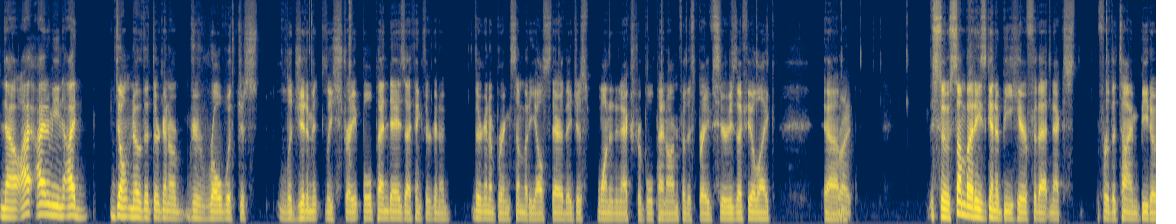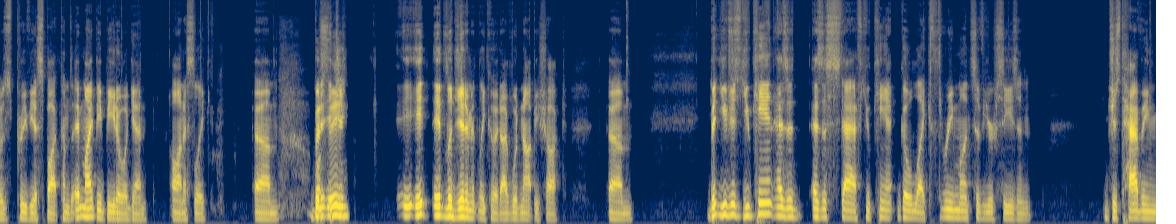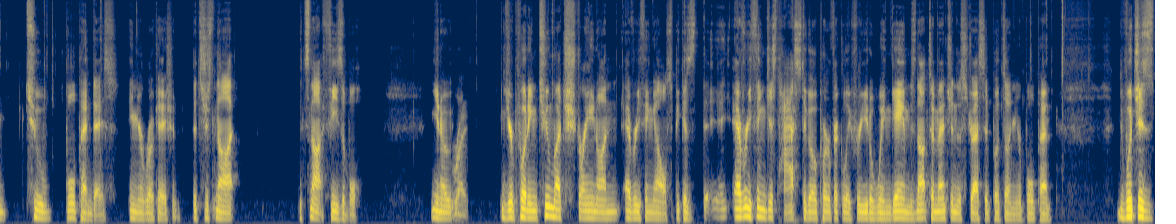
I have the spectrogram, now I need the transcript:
Now, I I mean I don't know that they're gonna just roll with just legitimately straight bullpen days. I think they're gonna they're gonna bring somebody else there. They just wanted an extra bullpen arm for this Brave series. I feel like, um, right. So somebody's gonna be here for that next for the time Bido's previous spot comes. It might be Bido again, honestly. Um, but we'll it, it, it it legitimately could. I would not be shocked. Um, but you just you can't as a as a staff you can't go like three months of your season just having two bullpen days in your rotation it's just not it's not feasible you know right you're putting too much strain on everything else because everything just has to go perfectly for you to win games not to mention the stress it puts on your bullpen which is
